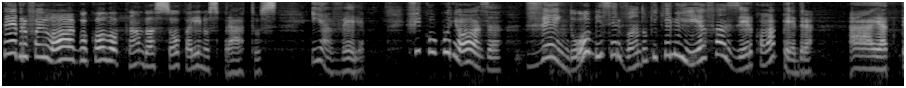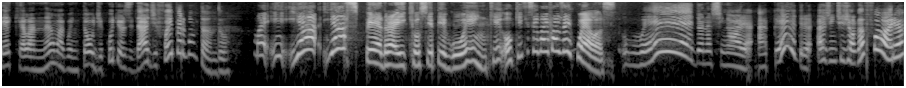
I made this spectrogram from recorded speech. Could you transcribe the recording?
Pedro foi logo colocando a sopa ali nos pratos. E a velha ficou curiosa, vendo, observando o que, que ele ia fazer com a pedra. Ai, até que ela não aguentou de curiosidade e foi perguntando. Mas e, e, a- e as pedras aí que você pegou, hein? Que, o que, que você vai fazer com elas? Ué, dona senhora, a pedra a gente joga fora.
